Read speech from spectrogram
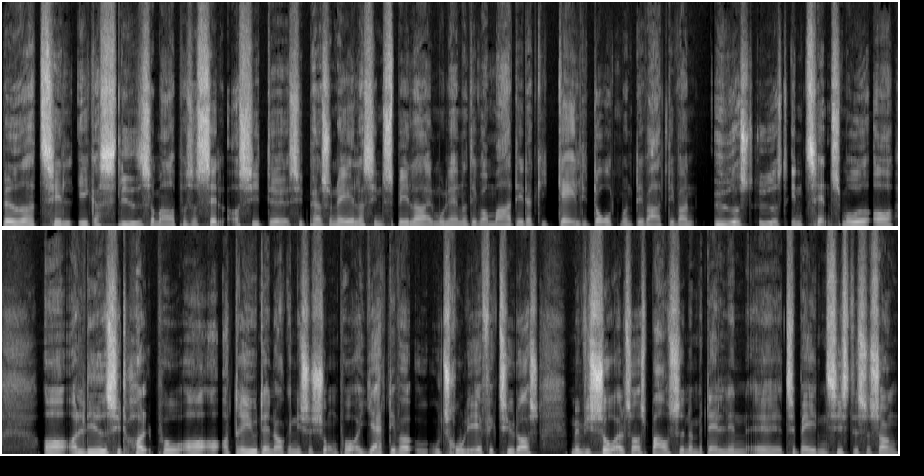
bedre til ikke at slide så meget på sig selv og sit, øh, sit personale og sine spillere og alt muligt andet. Det var meget det, der gik galt i Dortmund. Det var, det var en yderst, yderst intens måde at, at, at lede sit hold på og, og at drive den organisation på. Og ja, det var utrolig effektivt også, men vi så altså også bagsiden af medaljen øh, tilbage i den sidste sæson,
